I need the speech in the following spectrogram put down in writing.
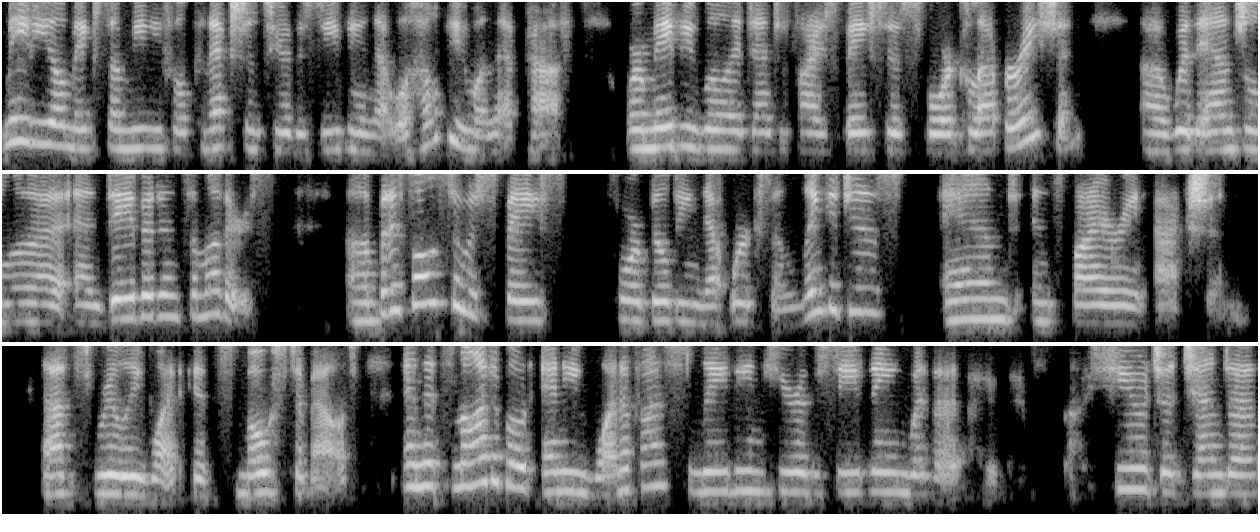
Maybe you'll make some meaningful connections here this evening that will help you on that path. Or maybe we'll identify spaces for collaboration uh, with Angela and David and some others. Um, but it's also a space for building networks and linkages and inspiring action. That's really what it's most about. And it's not about any one of us leaving here this evening with a, a huge agenda,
